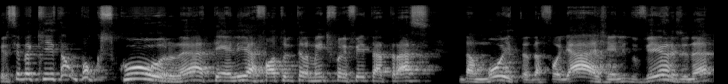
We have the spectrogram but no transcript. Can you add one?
Perceba que está um pouco escuro, né? Tem ali a foto literalmente foi feita atrás da moita, da folhagem ali do verde, né?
